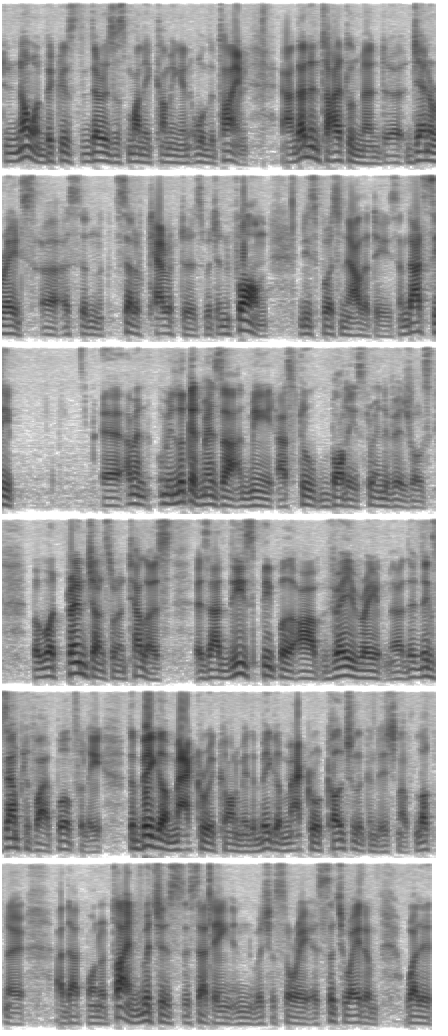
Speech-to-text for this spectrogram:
to no one, because there is this money coming in all the time. And that entitlement uh, generates uh, a certain set of characters which inform these personalities. And that's the uh, I mean, we look at Mirza and Mir as two bodies, two individuals. But what Premchand is going to tell us is that these people are very, very, uh, they exemplify perfectly the bigger macro economy, the bigger macro cultural condition of Lucknow at that point of time, which is the setting in which the story is situated, where the,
